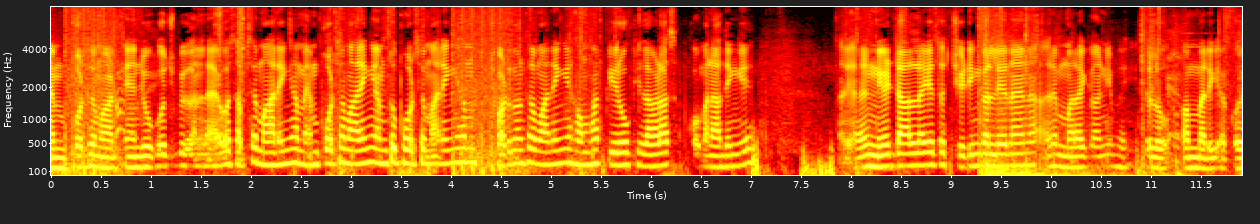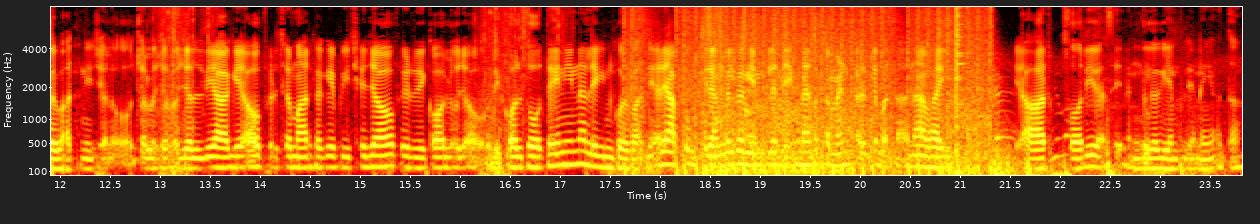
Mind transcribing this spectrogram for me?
एम फोर से मारते हैं। जो कुछ भी गन लाए वो सबसे मारेंगे हम। एम फोर से मारेंगे एम टू फोर से मारेंगे, हम शॉर्ट गन से मारेंगे, हम हम पीरो खिलाड़ा सबको बना देंगे। अरे अरे नेट डाल रहा है तो चीटिंग कर लेना है ना। अरे मरा क्यों नहीं भाई? चलो, अब मर गया, कोई बात नहीं। चलो चलो चलो, जल्दी आगे आओ, फिर से मार करके पीछे जाओ, फिर रिकॉल हो जाओ। रिकॉल तो होते ही नहीं ना, लेकिन कोई बात नहीं। अरे आपको फिरंगल का गेम प्ले देखना है तो कमेंट करके बताना भाई। यार सॉरी वैसे रंगल का गेम प्ले नहीं आता।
